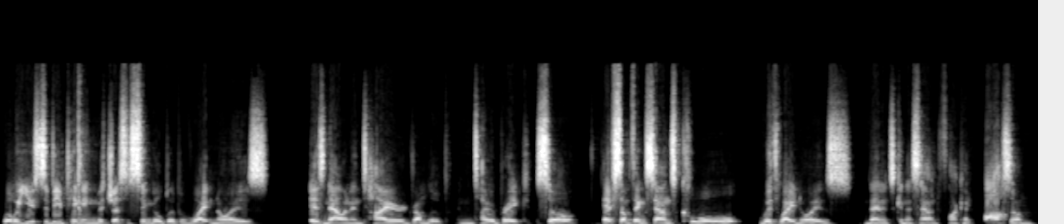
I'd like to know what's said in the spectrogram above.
what we used to be pinging with just a single blip of white noise is now an entire drum loop, an entire break. So if something sounds cool with white noise, then it's going to sound fucking awesome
